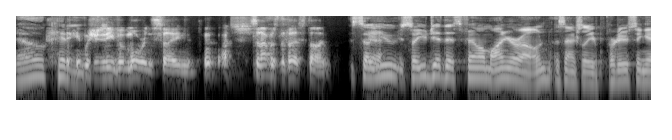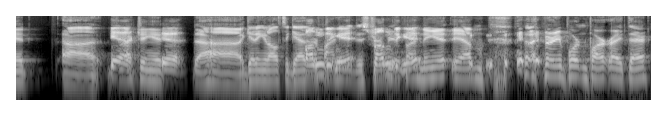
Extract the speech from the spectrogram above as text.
No kidding. Which was even more insane. so that was the first time. So yeah. you so you did this film on your own, essentially producing it, uh, yeah, directing it, yeah. uh, getting it all together, funding it, it funding, funding it. it. Yeah, very important part right there.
